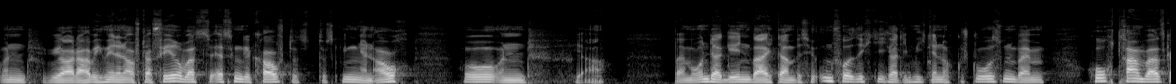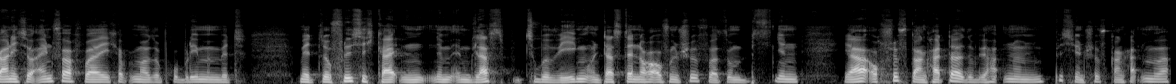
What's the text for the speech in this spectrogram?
und ja, da habe ich mir dann auf der Fähre was zu essen gekauft. Das, das ging dann auch so und ja, beim Runtergehen war ich da ein bisschen unvorsichtig, hatte ich mich dann noch gestoßen. Beim Hochtragen war es gar nicht so einfach, weil ich habe immer so Probleme mit, mit so Flüssigkeiten im, im Glas zu bewegen und das dann noch auf dem Schiff, was so ein bisschen, ja, auch Schiffgang hatte. Also wir hatten ein bisschen Schiffgang hatten wir.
